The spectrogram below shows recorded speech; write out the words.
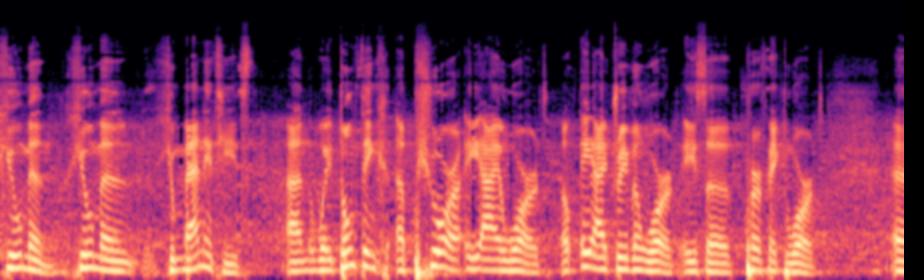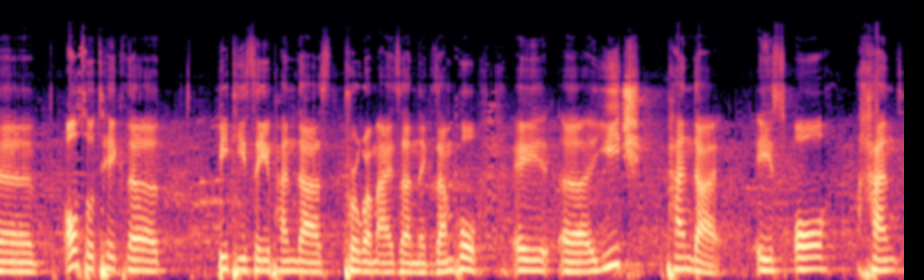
human, human humanities, and we don't think a pure AI world, AI-driven world is a perfect world. Uh, also take the BTC Pandas program as an example. A, uh, each panda is all hand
